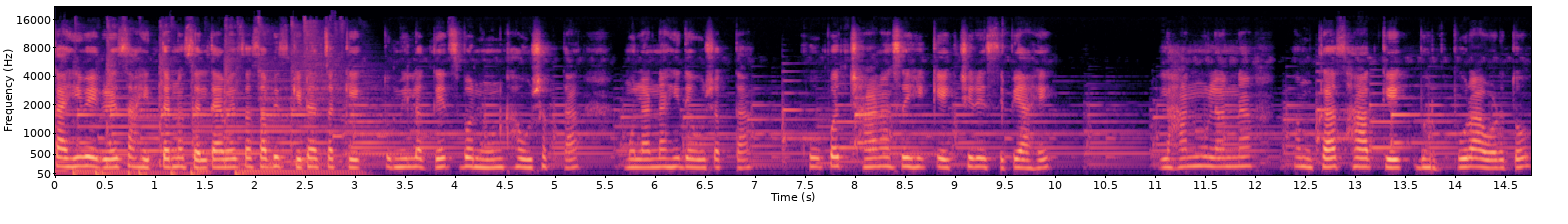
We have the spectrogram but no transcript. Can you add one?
काही वेगळे साहित्य नसेल त्यावेळेस असा बिस्किटाचा केक तुम्ही लगेच बनवून खाऊ शकता मुलांनाही देऊ शकता. खूपच छान असे ही केकची रेसिपी आहे. लहान मुलांना हमखास हा केक भरपूर आवडतो.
